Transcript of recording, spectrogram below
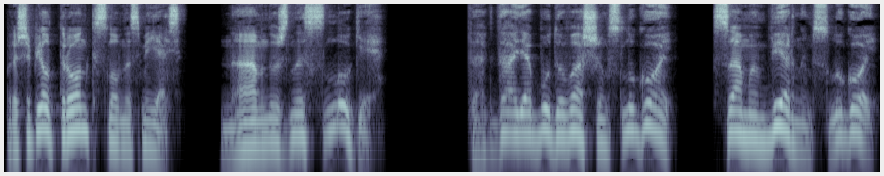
прошипел Тронг, словно смеясь. Нам нужны слуги. Тогда я буду вашим слугой, самым верным слугой.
